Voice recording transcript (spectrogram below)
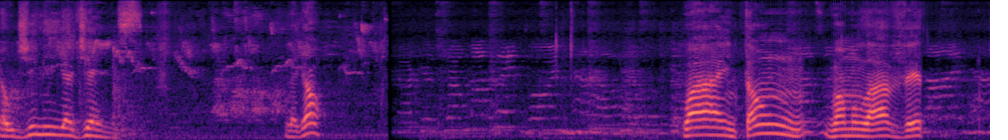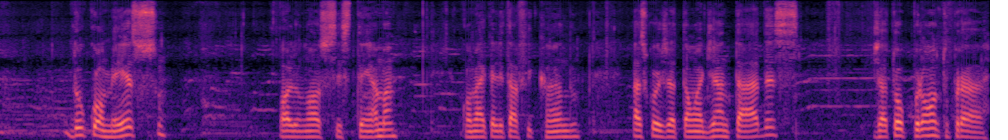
É o Jimmy e a James. Legal? Uai, então vamos lá ver do começo. Olha o nosso sistema, como é que ele está ficando. As coisas já estão adiantadas. Já estou pronto para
